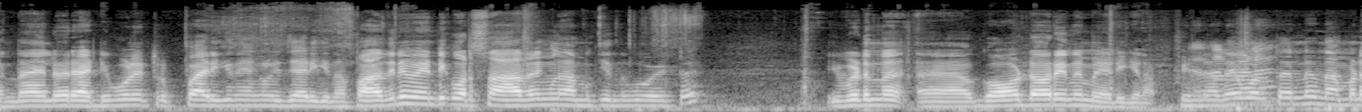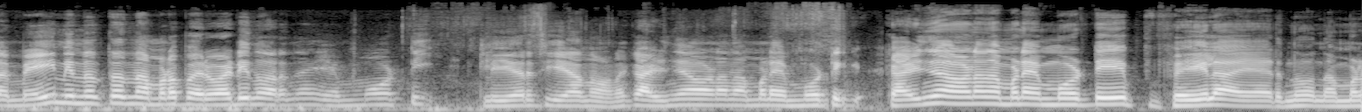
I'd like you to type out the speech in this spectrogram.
എന്തായാലും ഒരു അടിപൊളി ട്രിപ്പ് ആയിരിക്കും ഞങ്ങൾ വിചാരിക്കുന്നത് അപ്പോൾ അതിന് വേണ്ടി കുറച്ച് സാധനങ്ങൾ നമുക്ക് ഇന്ന് പോയിട്ട് ഇവിടുന്ന് ഗോഡോറിൽ നിന്ന് മേടിക്കണം. പിന്നെ അതേപോലെ തന്നെ നമ്മുടെ മെയിൻ ഇന്നത്തെ നമ്മുടെ പരിപാടി എന്ന് പറഞ്ഞാൽ എം ഒ ടി ക്ലിയർ ചെയ്യാമെന്നാണ് കഴിഞ്ഞ തവണ നമ്മുടെ എം ഒ ടി കഴിഞ്ഞ തവണ നമ്മുടെ എം ഒ ടി ഫെയിൽ ആയായിരുന്നു. നമ്മൾ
